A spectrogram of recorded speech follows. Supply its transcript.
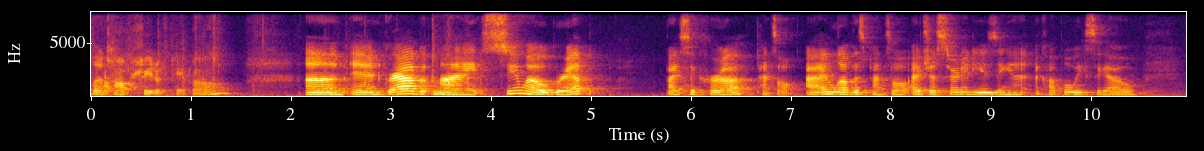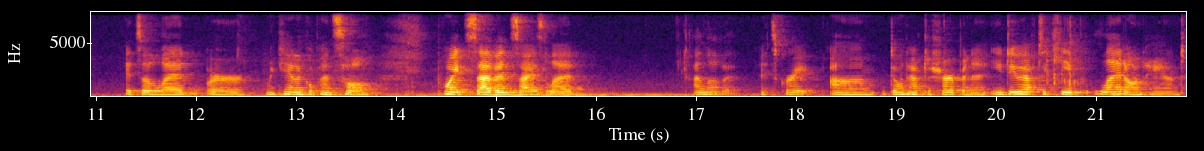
the top sheet of paper um, and grab my Sumo Grip by Sakura pencil. I love this pencil. I just started using it a couple weeks ago. It's a lead or mechanical pencil, 0.7 size lead. I love it. It's great. Um, don't have to sharpen it. You do have to keep lead on hand.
